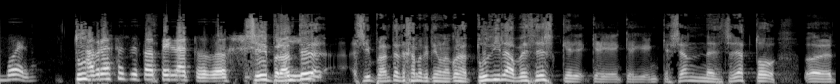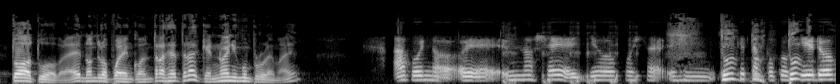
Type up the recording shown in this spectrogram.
bueno, Tú- abrazos de papel a todos. Sí, pero antes, sí, pero antes déjame que te diga una cosa. Tú dile a veces que, que, que, que sean necesarias eh, toda tu obra, ¿eh? Dónde lo puede encontrar, etcétera, que no hay ningún problema, ¿eh? Ah, bueno, eh, no sé, yo pues eh, Tú- es que tú- tampoco tú- quiero...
